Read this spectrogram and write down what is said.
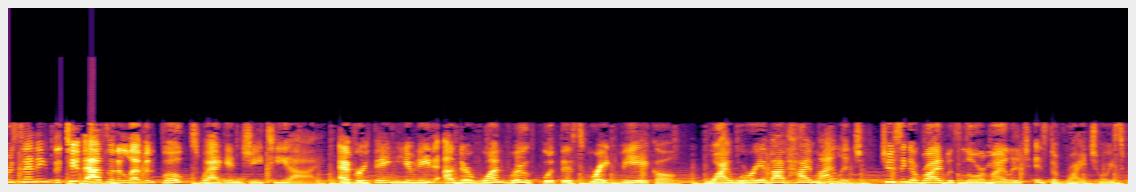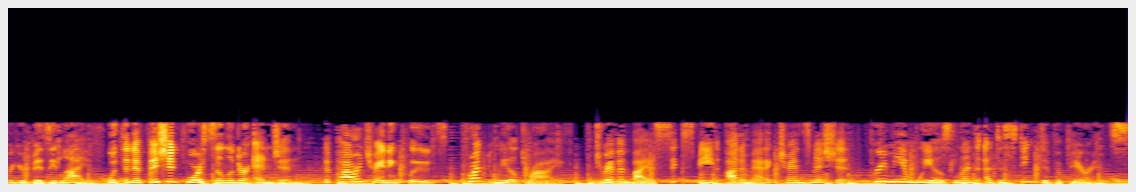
Presenting the 2011 Volkswagen GTI. Everything you need under one roof with this great vehicle. Why worry about high mileage? Choosing a ride with lower mileage is the right choice for your busy life. With an efficient four-cylinder engine, the powertrain includes front-wheel drive, driven by a six-speed automatic transmission. Premium wheels lend a distinctive appearance.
